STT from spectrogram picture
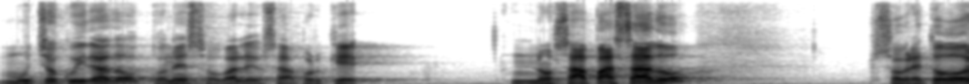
mucho cuidado con eso, ¿vale? O sea, porque nos ha pasado sobre todo,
